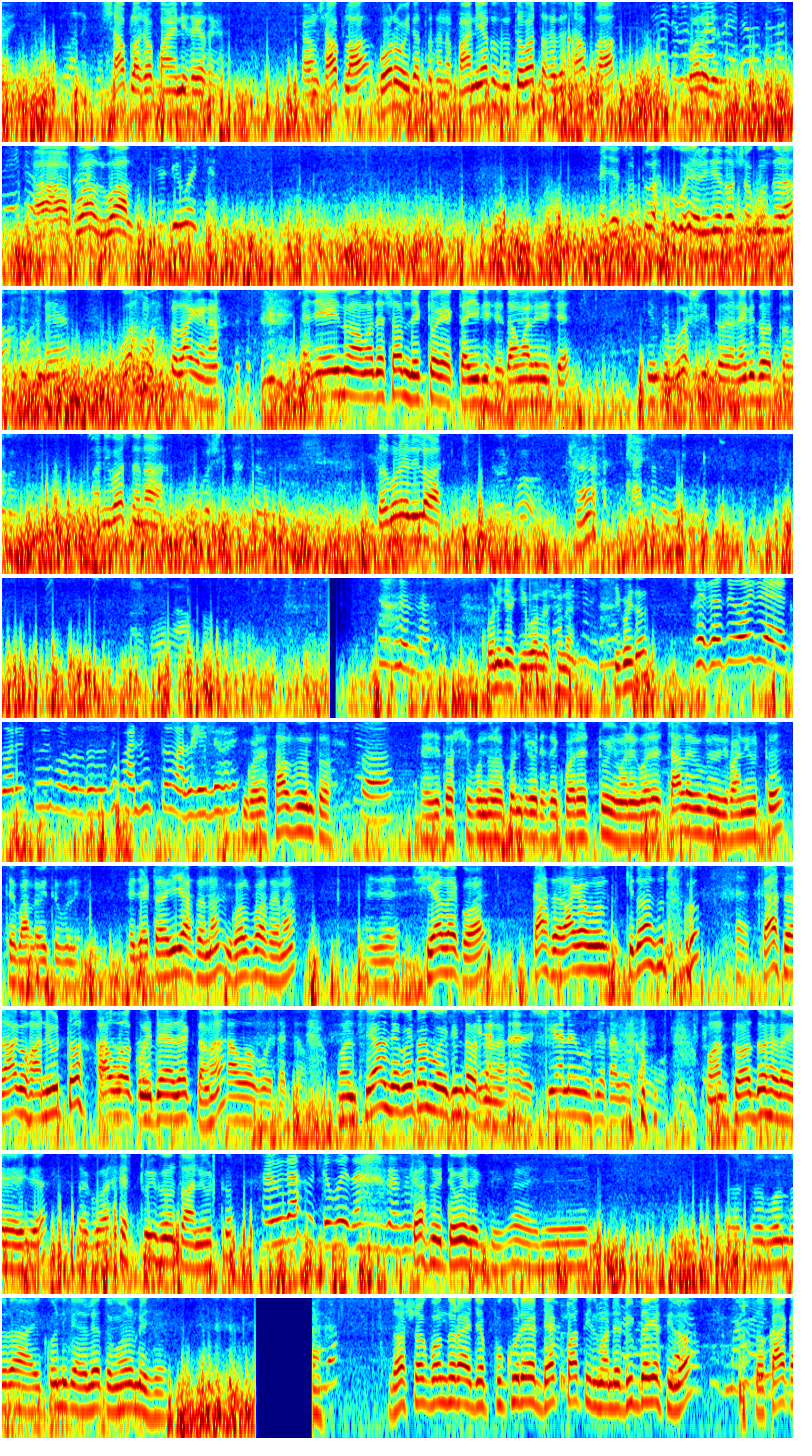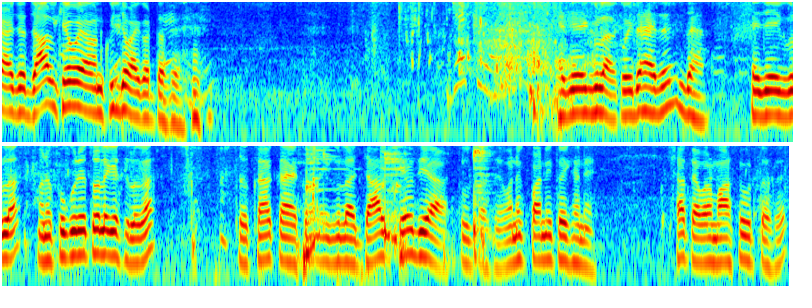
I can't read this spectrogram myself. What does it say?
নাই। শাপলা সব পানি নিচে গেছে কারণ শাপলা বড় হয়ে যাচ্ছে না। পানি এত দ্রুত বাড়তেছে যে শাপলা বড় হয়ে যাচ্ছে। হ্যাঁ হ্যাঁ বোয়াল এই যে ছোট্ট কাকু বই রয়েছে দর্শক বন্ধুরা মানে বোয়াল মাছ তো লাগে না। এই যে এই নো আমাদের সামনে একটু আগে একটা ই দিছে দামালি দিছে। কিন্তু বসি তো না এটি ধরতো না পানি বাড়ছে না বসি ধরতো না তারপরে নিল আর? ধরবো? হ্যাঁ? না। কণিকা কি বলে শুনেন। কি যে ওই যে ঘরে তুই পছন্দ যদি পানি উঠতে ভালোই লয় ঘরের চাল পর্যন্ত? এই যে দর্শক বন্ধুরা কোন কি কইতেছে? ঘরের টুই মানে ঘরের চালের উপরে যদি পানি উঠতো তে ভালো হইতো বলে। এই যে একটা ই আছে না গল্প আছে না? এই যে শিয়ালে কয় গাছের আগে কি তো আছে টুকু গাছের আগে পানি উঠতো কাউয়া কইতে দেখতাম হ্যাঁ? কাওয়া কই থাকতাম মানে শিয়াল যে কই থাকব চিন্তা করতে না। শিয়ালের উপরে থাকব কাওয়া মানে তোর দোষটা হয়েছে তো ঘরের টুই পর্যন্ত পানি উঠতো? আমি গাছ উঠতে বই গাছ উঠতে বই থাকতি। দর্শক বন্ধুরা এই কণিকা হলে তো মরণ হয়েছে দর্শক বন্ধুরা যে পুকুরে ডেক পাতিল মানে ডুববে গেছিল। তো কাকা যে জাল খেয়ে এখন খুঁজে বাই করতেছে। এই যে এইগুলা, কই দেখাই রে দেখা। এই যে এইগুলা মানে পুকুরে তলে গেছিল গা। তো কাকা এখন এইগুলা জাল খেয়েও দিয়া তুলতেছে, অনেক পানি তো এখানে। সাথে আবার মাছও উঠতেছে।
